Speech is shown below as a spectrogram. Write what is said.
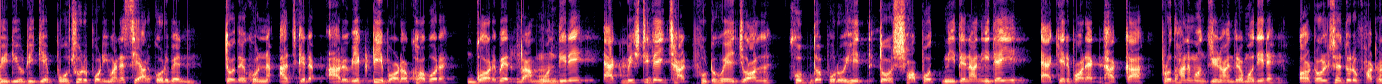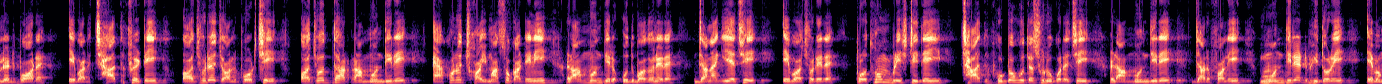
ভিডিওটিকে প্রচুর পরিমাণে শেয়ার করবেন। তো দেখুন, আজকের আরও একটি বড় খবর। গর্বের রাম মন্দিরে এক বৃষ্টিতেই ছাটফুট হয়ে জল, ক্ষুব্ধ পুরোহিত। তো শপথ নিতে না নিতেই একের পর এক ধাক্কা প্রধানমন্ত্রী নরেন্দ্র মোদীর অটল সেতুর ফাটলের পর এবার ছাদ ফেটে অঝরে জল পড়ছে অযোধ্যার রাম মন্দিরে। এখনও ছয় মাসও কাটেনি রাম মন্দির উদ্বোধনের। জানা গিয়েছে, এবছরের প্রথম বৃষ্টিতেই ছাদ ফুটো হতে শুরু করেছে রাম মন্দিরে, যার ফলে মন্দিরের ভিতরে এবং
